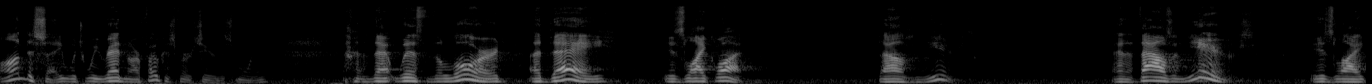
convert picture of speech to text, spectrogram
on to say, which we read in our focus verse here this morning, that with the Lord, a day is like what? A thousand years. And a thousand years is like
